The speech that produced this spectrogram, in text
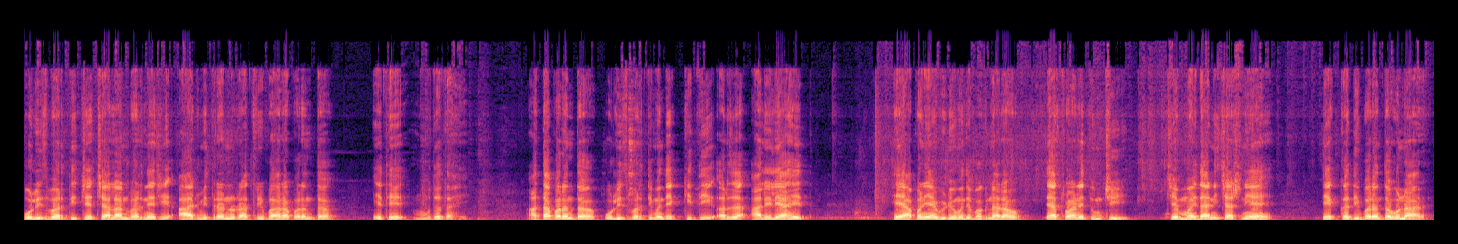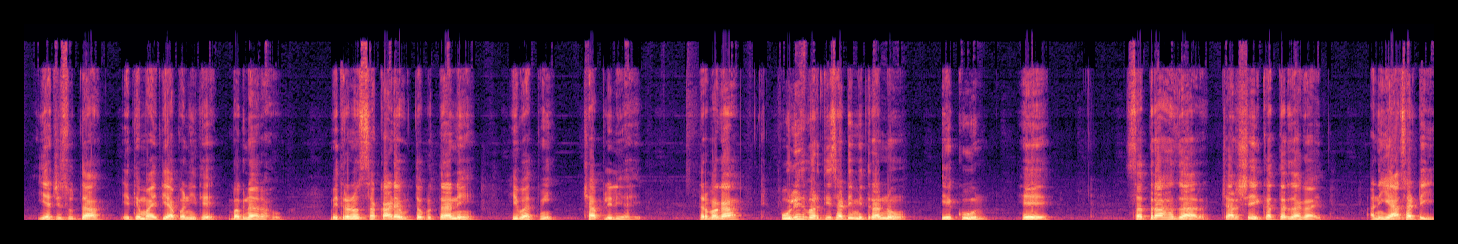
पोलीस भरतीचे चालान भरण्याची आज मित्रांनो रात्री बारापर्यंत येथे मुदत आहे. आतापर्यंत पोलीस भरतीमध्ये किती अर्ज आलेले आहेत हे आपण या व्हिडिओमध्ये बघणार आहोत. त्याचप्रमाणे तुमची जे मैदानी चाचणी आहे ते कधीपर्यंत होणार याचीसुद्धा येथे माहिती आपण इथे बघणार आहोत. मित्रांनो सकाळ या वृत्तपत्राने ही बातमी छापलेली आहे. तर बघा पोलीस भरतीसाठी मित्रांनो एकूण हे सतरा हजार चारशे एकाहत्तर जागा आहेत. आणि यासाठी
